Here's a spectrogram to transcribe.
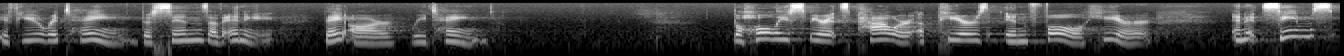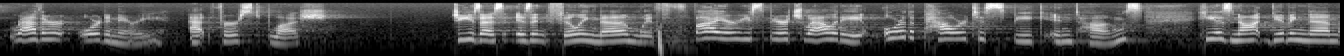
If you retain the sins of any, they are retained the Holy Spirit's power appears in full here. And it seems rather ordinary at first blush. Jesus isn't filling them with fiery spirituality or the power to speak in tongues. He is not giving them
